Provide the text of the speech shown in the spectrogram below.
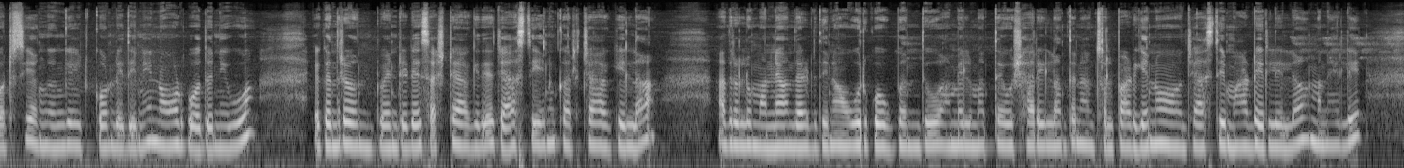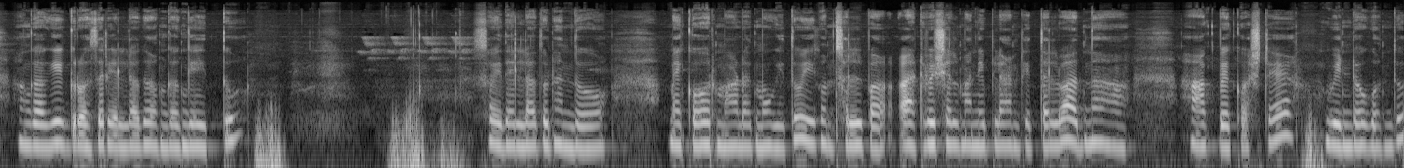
ಒರೆಸಿ ಹಂಗಂಗೆ ಇಟ್ಕೊಂಡಿದ್ದೀನಿ. ನೋಡ್ಬೋದು ನೀವು. ಯಾಕಂದರೆ ಒಂದು ಟ್ವೆಂಟಿ ಡೇಸ್ ಅಷ್ಟೇ ಆಗಿದೆ, ಜಾಸ್ತಿ ಏನು ಖರ್ಚಾಗಿಲ್ಲ. ಅದರಲ್ಲೂ ಮೊನ್ನೆ ಒಂದೆರಡು ದಿನ ಊರಿಗೆ ಹೋಗಿ ಬಂದು, ಆಮೇಲೆ ಮತ್ತೆ ಹುಷಾರಿಲ್ಲ ಅಂತ ನಾನು ಸ್ವಲ್ಪ ಅಡುಗೆನೂ ಜಾಸ್ತಿ ಮಾಡಿರಲಿಲ್ಲ ಮನೆಯಲ್ಲಿ. ಹಾಗಾಗಿ ಗ್ರೋಸರಿ ಎಲ್ಲದು ಹಂಗಂಗೆ ಇತ್ತು. ಸೊ ಇದೆಲ್ಲದು ನಂದು ಮೇಕ್ ಓವರ್ ಮಾಡೋದು ಮುಗೀತು. ಈಗ ಒಂದು ಸ್ವಲ್ಪ ಆರ್ಟಿಫಿಷಿಯಲ್ ಮನಿ ಪ್ಲ್ಯಾಂಟ್ ಇತ್ತಲ್ವ ಅದನ್ನ ಹಾಕಬೇಕು ಅಷ್ಟೇ ವಿಂಡೋಗೊಂದು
